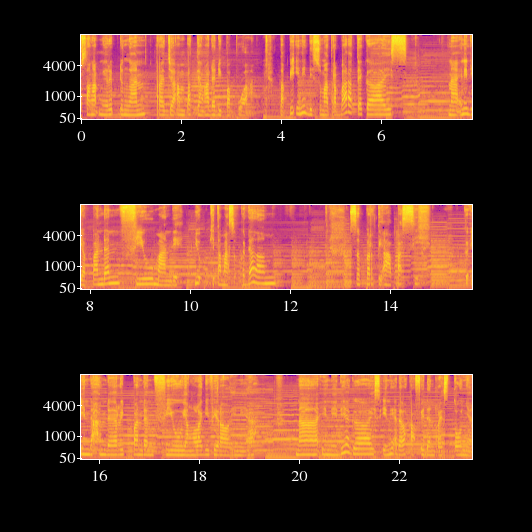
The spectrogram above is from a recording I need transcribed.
sangat mirip dengan Raja Ampat yang ada di Papua. Tapi ini di Sumatera Barat ya, guys. Nah, ini dia Pandan View Mande. Yuk, kita masuk ke dalam seperti apa sih keindahan dari pandan view yang lagi viral ini ya? Nah ini dia guys. Ini adalah cafe dan restonya.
